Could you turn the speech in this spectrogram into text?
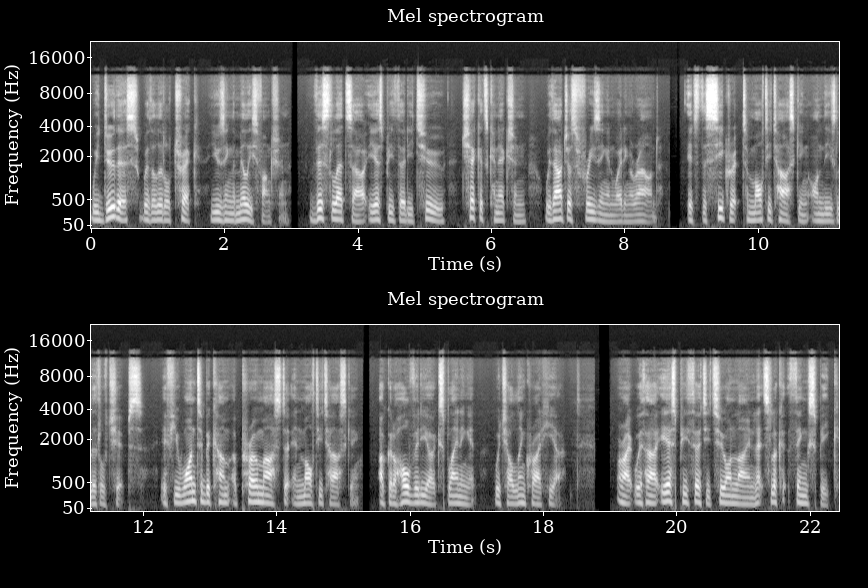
We do this with a little trick using the millis function. This lets our ESP32 check its connection without just freezing and waiting around. It's the secret to multitasking on these little chips. If you want to become a pro master in multitasking, I've got a whole video explaining it, which I'll link right here. Alright, with our ESP32 online, let's look at ThingSpeak.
